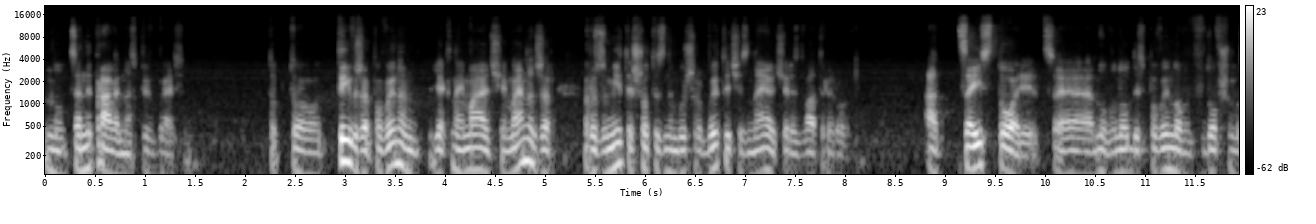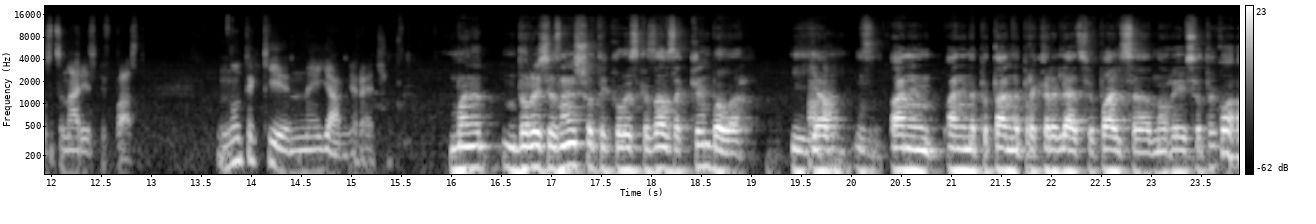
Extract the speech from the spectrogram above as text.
ну це неправильна співбесіда. Тобто ти вже повинен, як наймаючий менеджер, розуміти, що ти з ним будеш робити чи з нею через 2-3 роки. А це історія, це ну воно десь повинно в довшому сценарії співпасти. Ну такі неявні речі. У мене, до речі, знаєш, що ти коли сказав за Кембела, і ага. я ані, ані на питання про кореляцію пальця, ноги і все таке.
